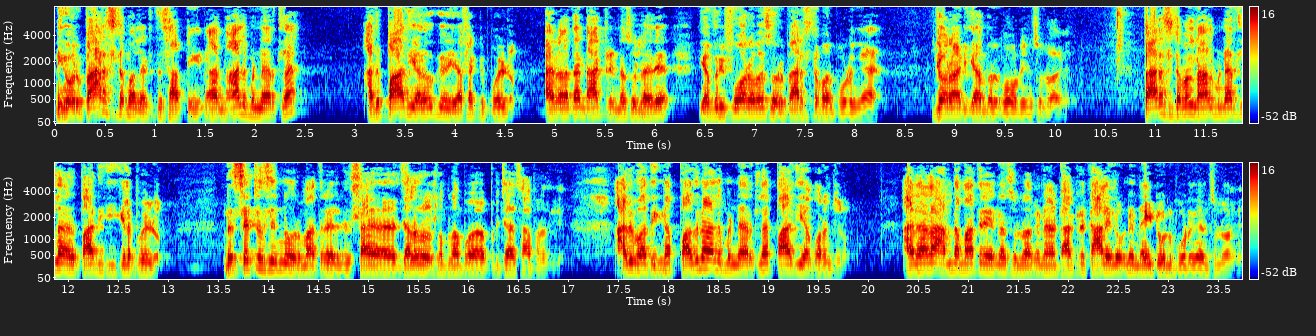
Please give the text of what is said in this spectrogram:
நீங்க ஒரு பேராசிட்டமால் எடுத்து சாப்பிட்டீங்கன்னா நாலு மணி நேரத்துல அது பாதி அளவுக்கு எஃபெக்ட் போயிடும். அதனால தான் டாக்டர் என்ன சொல்றாரு? எவ்ரி ஃபோர் ஹவர்ஸ் ஒரு பேராசிட்டமால் போடுங்க. ஜுரம் அடிக்காம இருக்கும் அப்படின்னு சொல்லுவாங்க. பேராசிட்டமால் நாலு மணி நேரத்தில் அது பாதிக்கு கீழே போயிடும். இந்த செட்ரசின்னு ஒரு மாத்திரை இருக்குது ச- ஜலதோஷம்லாம் பிடிச்சா சாப்பிட்றதுக்கு. அது பார்த்தீங்கன்னா பதினாலு மணி நேரத்தில் பாதியாக குறைஞ்சிரும். அதனால் அந்த மாத்திரை என்ன சொல்லுவாங்கன்னா டாக்டர் காலையில் ஒன்று நைட் ஒன்று போடுங்கன்னு சொல்லுவாங்க.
